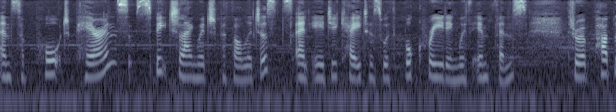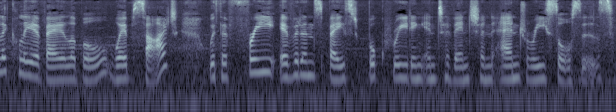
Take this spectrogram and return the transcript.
and support parents, speech language pathologists, and educators with book reading with infants through a publicly available website with a free evidence based book reading intervention and resources.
